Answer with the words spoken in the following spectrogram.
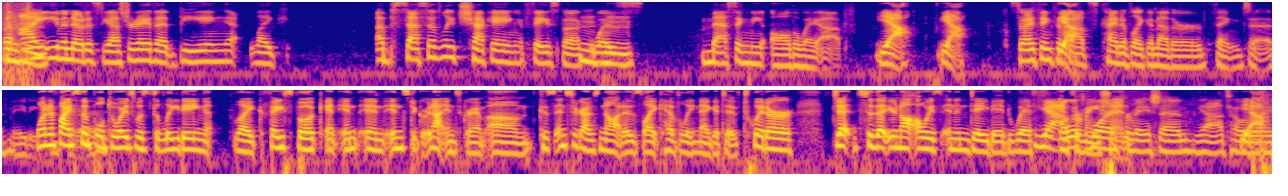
but i Mm-hmm. even noticed yesterday that being like obsessively checking facebook Mm-hmm. was messing me all the way up yeah, yeah. So i think that Yeah. that's kind of like another thing to maybe One of my simple joys was deleting like Facebook and and, and Instagram, not Instagram, um, because Instagram's not as like heavily negative. Twitter, so that you're not always inundated with yeah information. with more information yeah totally Yeah,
